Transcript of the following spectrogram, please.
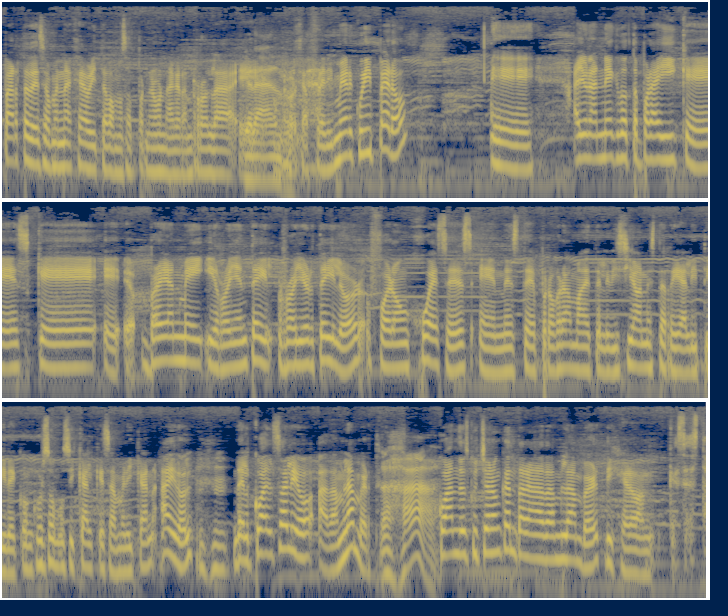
parte de ese homenaje ahorita vamos a poner una gran rola Gran homenaje a rola. Freddie Mercury, pero eh, hay una anécdota por ahí que es que eh, Brian May y Roger Taylor, fueron jueces en este programa de televisión, este reality de concurso musical que es American Idol, del cual salió Adam Lambert. Cuando escucharon cantar a Adam Lambert, dijeron, ¿qué es esto?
